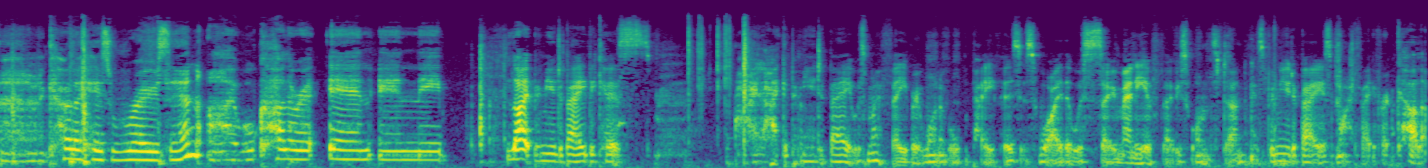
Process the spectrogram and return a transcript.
I'm going to colour his rose in. I will colour it in in the light Bermuda Bay because Bermuda Bay. It was my favourite one of all the papers. It's why there was so many of those ones done because Bermuda Bay is my favourite colour.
